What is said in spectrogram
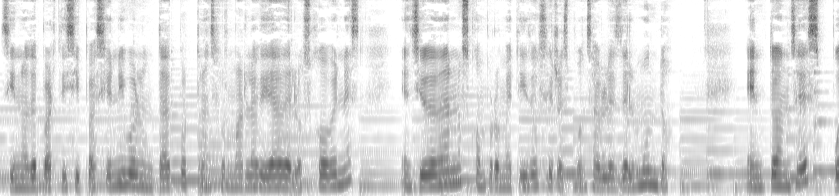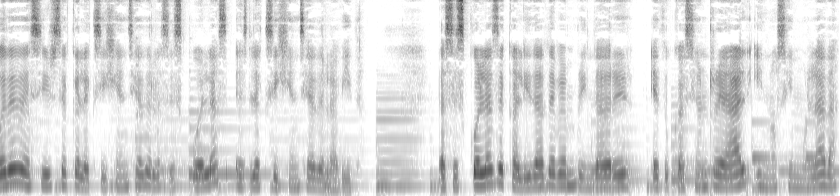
sino de participación y voluntad por transformar la vida de los jóvenes en ciudadanos comprometidos y responsables del mundo. Entonces, puede decirse que la exigencia de las escuelas es la exigencia de la vida. Las escuelas de calidad deben brindar educación real y no simulada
